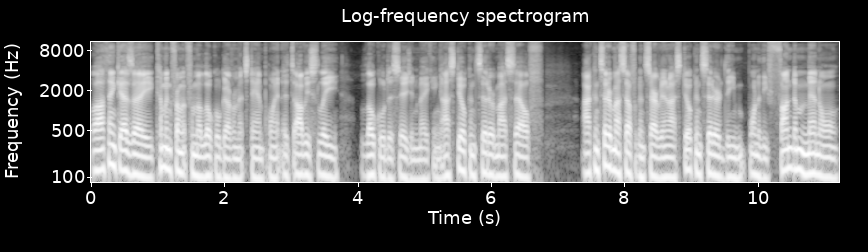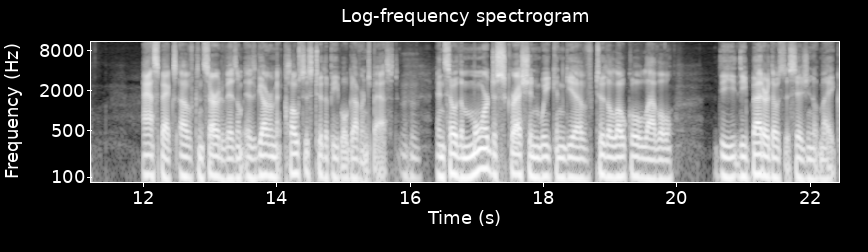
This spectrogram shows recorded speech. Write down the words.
Well, I think as a coming from it from a local government standpoint, it's obviously local decision making. I still consider myself I consider myself a conservative and I still consider the one of the fundamental aspects of conservatism is government closest to the people governs best. Mm-hmm. And so the more discretion we can give to the local level, the the better those decisions will make.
